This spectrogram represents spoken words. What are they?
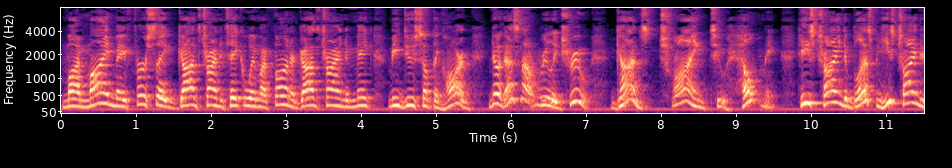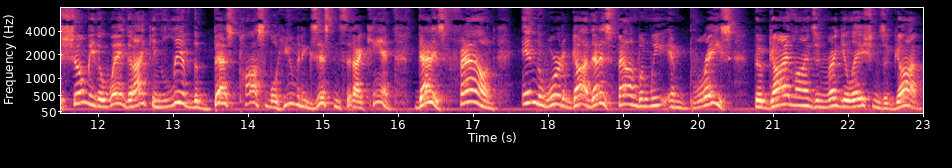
my mind may first say God's trying to take away my fun or God's trying to make me do something hard, no, that's not really true. God's trying to help me. He's trying to bless me. He's trying to show me the way that I can live the best possible human existence that I can. That is found in the Word of God. That is found when we embrace the guidelines and regulations of God.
